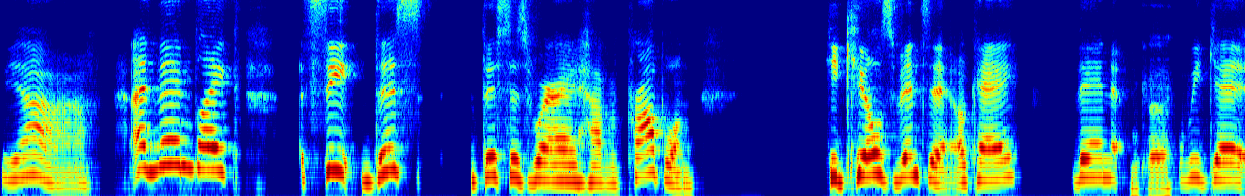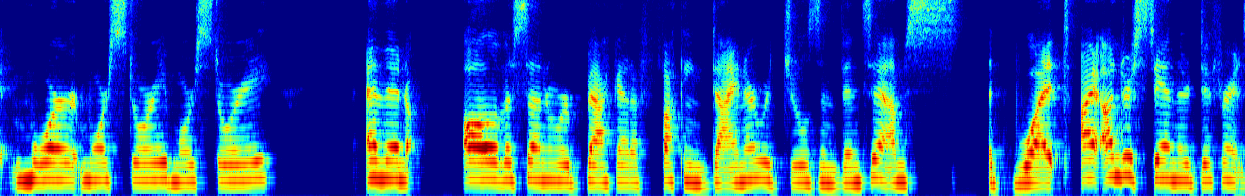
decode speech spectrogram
Yeah. And then like see this this is where I have a problem. He kills Vincent, okay? Then okay. we get more more story, more story. And then all of a sudden we're back at a fucking diner with Jules and Vincent. I'm s- what? I understand they're different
